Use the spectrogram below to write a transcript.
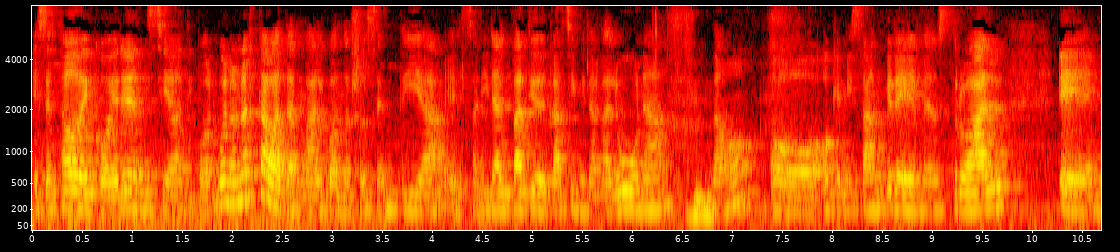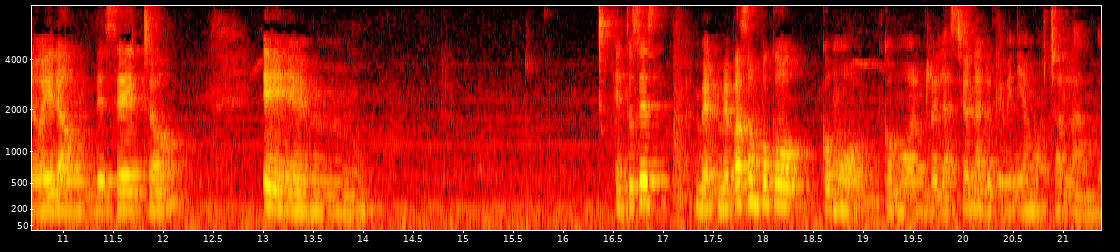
ese estado de coherencia, tipo, bueno, no estaba tan mal cuando yo sentía el salir al patio de casi mirar la luna, ¿no? O, que mi sangre menstrual eh, no era un desecho, Em, entonces, me, pasa un poco como, como en relación a lo que veníamos charlando.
